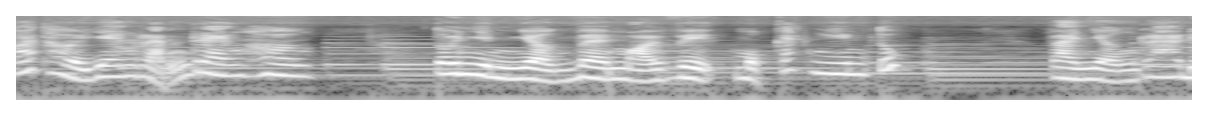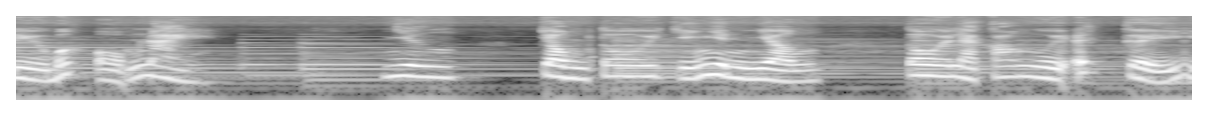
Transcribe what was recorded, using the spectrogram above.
có thời gian rảnh rang hơn, tôi nhìn nhận về mọi việc một cách nghiêm túc và nhận ra điều bất ổn này. Nhưng chồng tôi chỉ nhìn nhận, tôi là con người ích kỷ.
